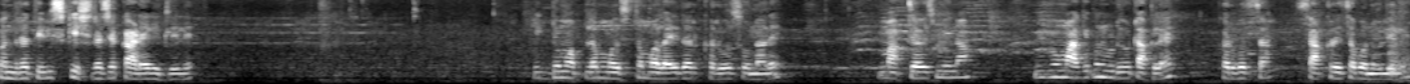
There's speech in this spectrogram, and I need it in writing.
पंधरा ते वीस केशराच्या काड्या घेतलेल्या आहेत. एकदम आपला मस्त मलाईदार खरवस होणार आहे. मागच्या वेळेस मी ना मी मागे पण व्हिडिओ टाकला आहे खरवसचा साखरेचा बनवलेला आहे.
